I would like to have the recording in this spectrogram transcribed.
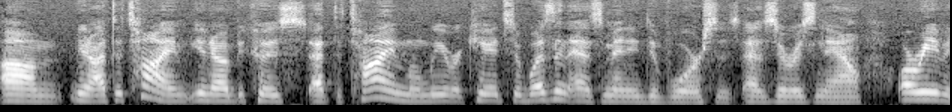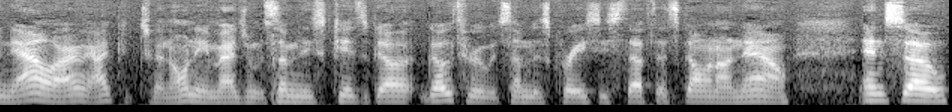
Um, you know, at the time, you know, because at the time when we were kids, there wasn't as many divorces as there is now, or even now. I, I can only imagine what some of these kids go go through with some of this crazy stuff that's going on now, and so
